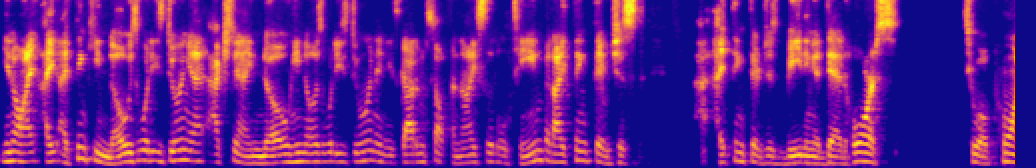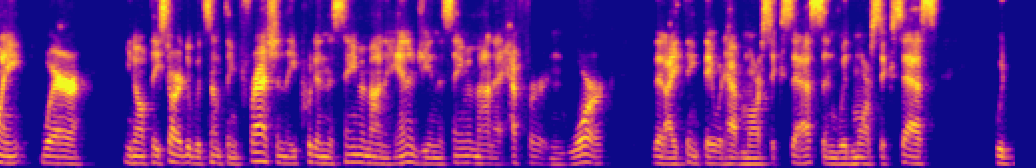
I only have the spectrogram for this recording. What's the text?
you know I I think he knows what he's doing. Actually, I know he knows what he's doing, and he's got himself a nice little team. But I think they're just I think they're just beating a dead horse to a point where you know if they started with something fresh and they put in the same amount of energy and the same amount of effort and work that I think they would have more success. And with more success, would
